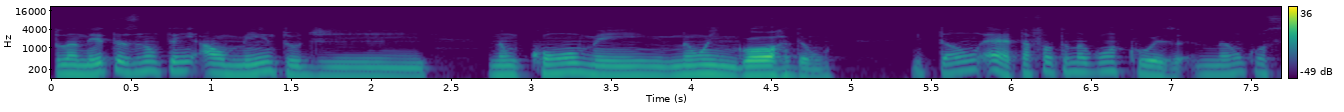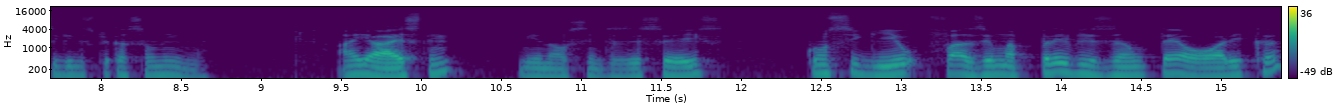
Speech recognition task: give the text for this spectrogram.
planetas não têm aumento de. não comem, não engordam. Então, é, tá faltando alguma coisa. Não conseguiram explicação nenhuma. Aí Einstein, 1916, conseguiu fazer uma previsão teórica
